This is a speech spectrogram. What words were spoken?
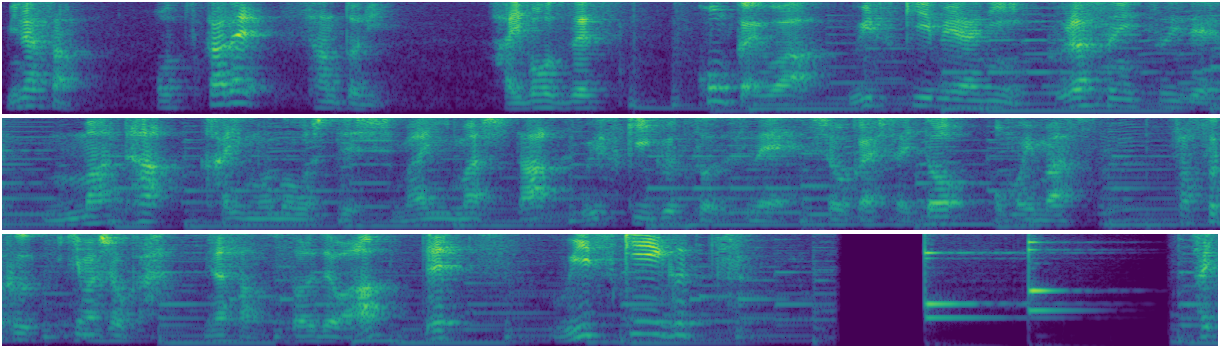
皆さんお疲れサントリーハイボーズです。今回はウイスキー部屋にグラスに次いでまた買い物をしてしまいましたウイスキーグッズをですね紹介したいと思います。早速いきましょうか。皆さんそれではレッツウイスキーグッズ。はい。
